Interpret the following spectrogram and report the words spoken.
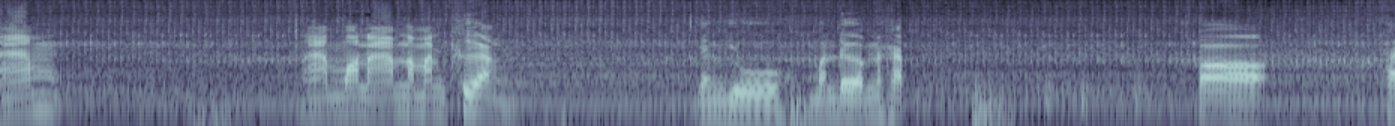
น้ำน้ำหม้อน้ำน้ำมันเครื่อง ยังอยู่เหมือนเดิมนะครับ ก็ถ้า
